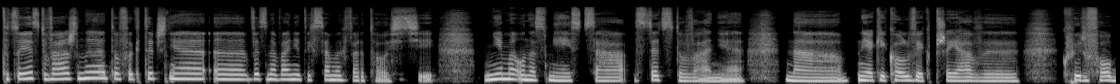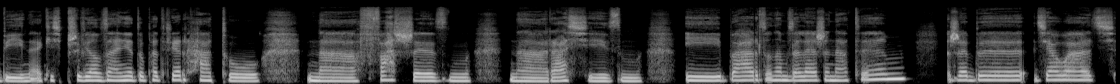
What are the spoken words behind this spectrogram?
To, co jest ważne, to faktycznie e, wyznawanie tych samych wartości. Nie ma u nas miejsca zdecydowanie na jakiekolwiek przejawy queerfobii, na jakieś przywiązanie do patriarchatu, na faszyzm, na rasizm. I bardzo nam zależy na tym, żeby działać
